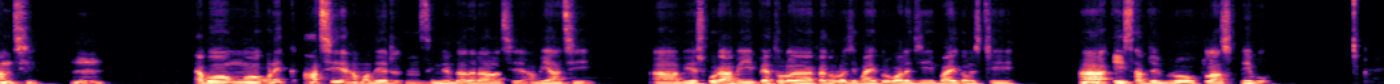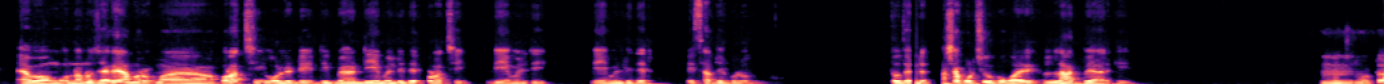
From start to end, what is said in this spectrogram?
আনছি। হুম? এবং অনেক আছে আমাদের সিনিয়র দাদারা আছে, আমি আছি। বিশেষ করে আমি প্যাথো প্যাথোলজি, মাইক্রোবায়োলজি, বায়োকেমিস্ট্রি, হ্যাঁ? এই সাবজেক্টগুলো ক্লাস নেব। এবং অন্যান্য জায়গায় আমার পড়াচ্ছি অলরেডি ডি আ ডিএমএলটি দের পড়াচ্ছি। ডিএমএলটি, ডিএমএলটি দের এই সাবজেক্টগুলো। তোদের আশা করছি উপকারে লাগবে আর কি ওটা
